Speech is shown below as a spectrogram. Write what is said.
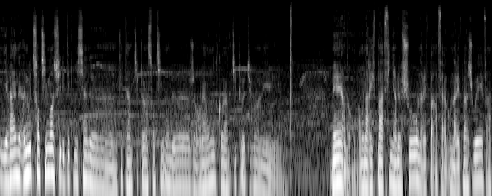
Il y avait un, autre sentiment chez les techniciens de, qui était un petit peu un sentiment de genre la honte, quoi, un petit peu, tu vois, les. Merde, on n'arrive pas à finir le show, on n'arrive pas à faire, on n'arrive pas à jouer. Enfin,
